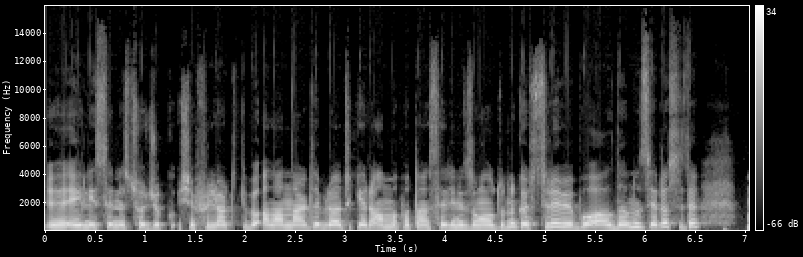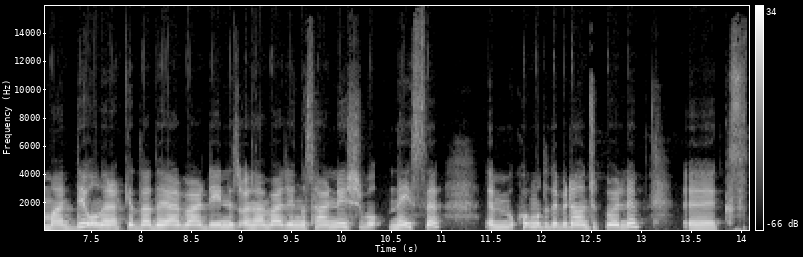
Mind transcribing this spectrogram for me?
e, evliyseniz çocuk, işte flört gibi alanlarda birazcık yer alma potansiyelinizin olduğunu gösteriyor ve bu aldığınız yara size maddi olarak ya da değer verdiğiniz, önem verdiğiniz her ne işi bu, neyse e, bu konuda da birazcık böyle e, kısıt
